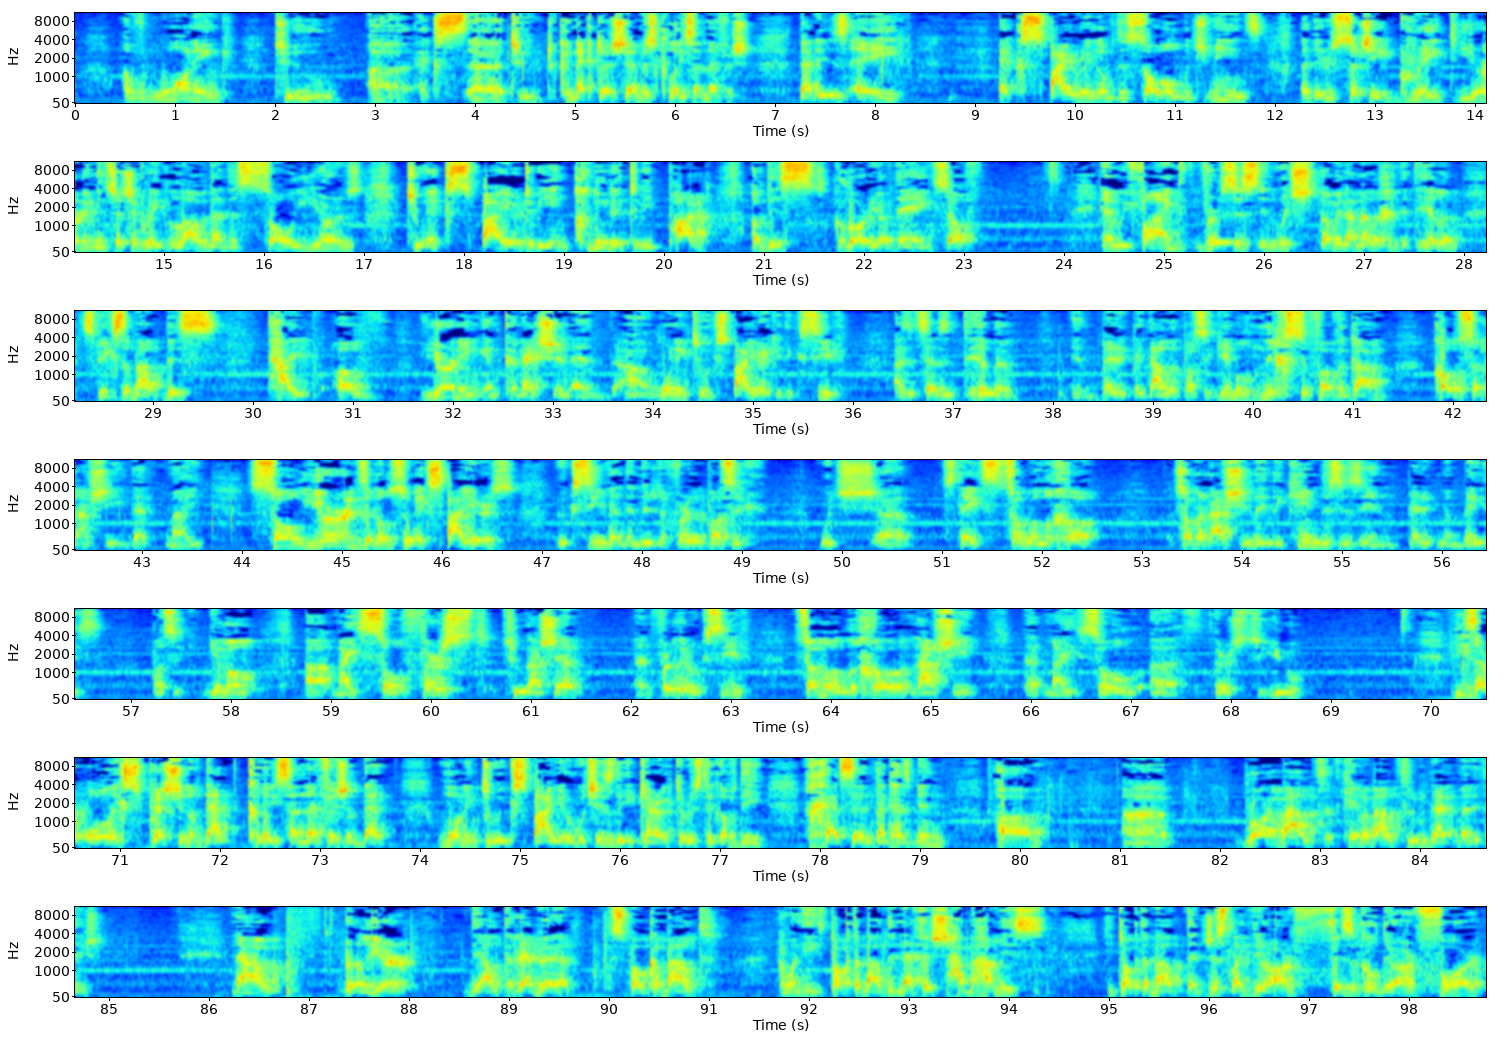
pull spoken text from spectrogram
of wanting to uh, ex, uh, to to connect to Hashem is Kaleisa Nefesh. That is a expiring of the soul, which means that there is such a great yearning and such a great love that the soul yearns to expire, to be included, to be part of this glory of the Ein Sof. And we find verses in which David HaMelech in the Tehillim speaks about this type of yearning and connection and uh, wanting to expire, as it says in Tehillim, in Perik Pedalet Pasuk Gimel, Nichsefa v'gam kol that my soul yearns and also expires, Uksiv, and then there's a further Pasuk which uh, states, Tzoma l'cha, Tzoma le'lekim, this is in Perik Membei's Pasuk Gimel, uh, my soul thirsts to Hashem, and further Uksiv, Tzoma l'cha nafshi, that my soul uh, thirsts to you. These are all expression of that kaloisa nefesh, of that wanting to expire, which is the characteristic of the chesed that has been um, uh, brought about, that came about through that meditation. Now, earlier, the Alter Rebbe spoke about when he talked about the nefesh habahamis, he talked about that just like there are physical, there are four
